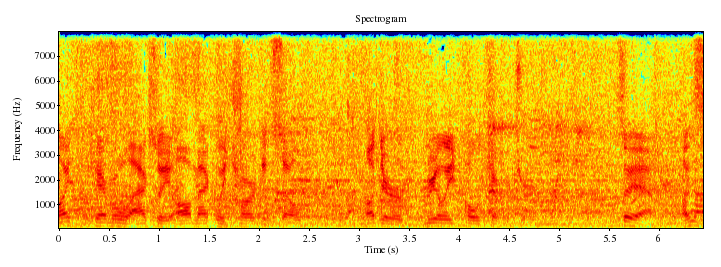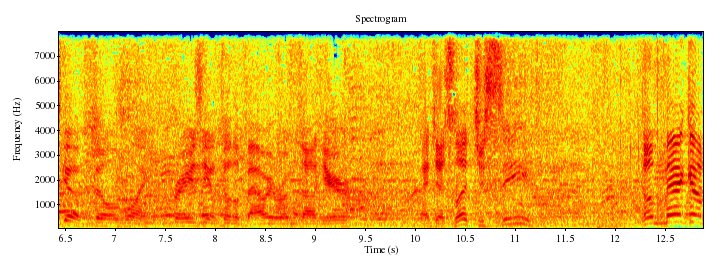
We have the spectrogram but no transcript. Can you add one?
my camera will actually automatically charge itself under really cold temperature. So yeah, I'm just gonna film like crazy until the battery runs out here, and just let you see the mega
